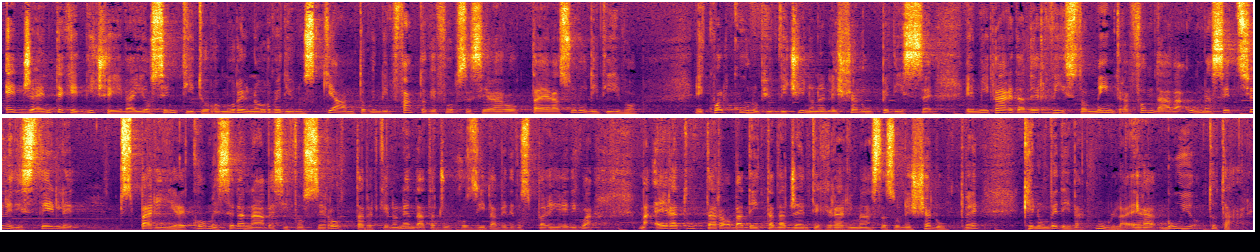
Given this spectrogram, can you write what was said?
e gente che diceva io ho sentito rumore enorme di uno schianto, quindi il fatto che forse si era rotta era solo uditivo e qualcuno più vicino nelle scialuppe disse e mi pare di aver visto mentre affondava una sezione di stelle sparire come se la nave si fosse rotta perché non è andata giù così, la vedevo sparire di qua, ma era tutta roba detta da gente che era rimasta sulle scialuppe che non vedeva nulla, era buio totale.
